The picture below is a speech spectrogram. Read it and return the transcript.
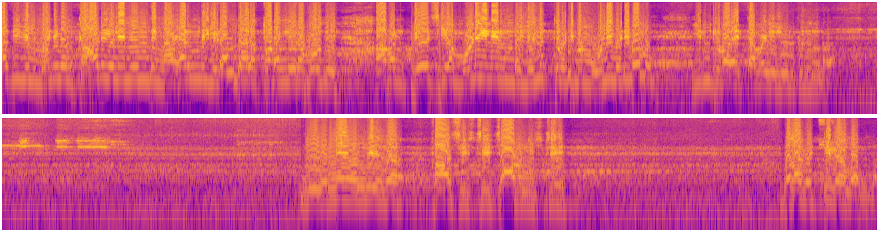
ஆதியில் மனிதன் காடுகளிலிருந்து நகர்ந்து இடம்பெற தொடங்குகிற போது அவன் பேசிய மொழியில் இருந்த எழுத்து வடிவம் ஒளி வடிவமும் இன்று வரை தமிழில் இருக்குதுன்ற. நீ என்ன வந்து ஏதோ பாசிஸ்ட் சாவனிஸ்ட் இதெல்லாம் வெட்டி வேலை அதுல.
